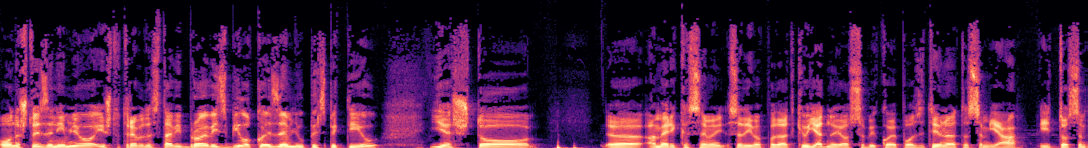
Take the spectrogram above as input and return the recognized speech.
Ono što je zanimljivo i što treba da stavi brojeve iz bilo koje zemlje u perspektivu je što uh, Amerika sada ima podatke o jednoj osobi koja je pozitivna, to sam ja, i to sam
